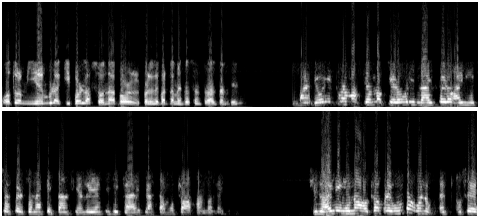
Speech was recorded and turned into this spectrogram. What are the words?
otro miembro aquí por la zona, por, por el departamento central también? Mayor información no quiero brindar, pero hay muchas personas que están siendo identificadas y ya estamos trabajando en ello. Si no hay ninguna otra pregunta, bueno, entonces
